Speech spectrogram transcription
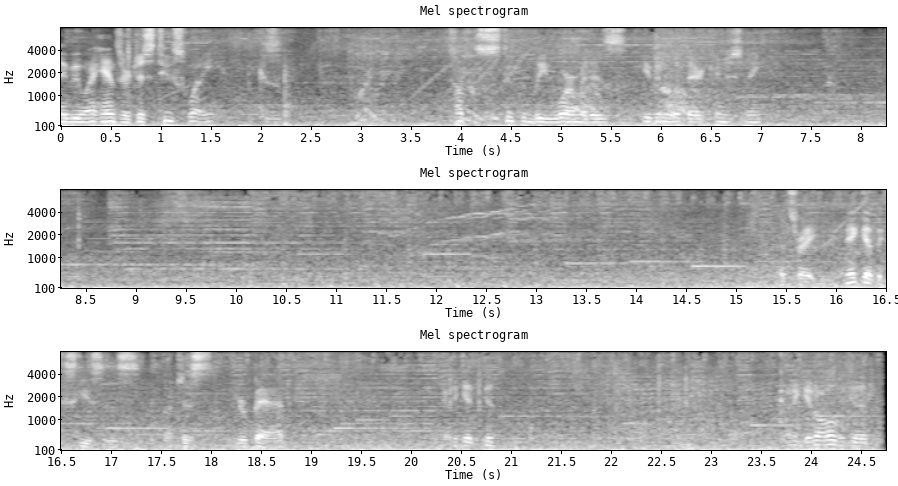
Maybe my hands are just too sweaty because of how stupidly warm it is, even with air conditioning. That's right. Make up excuses, not just you're bad. Gotta get good get all the good.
